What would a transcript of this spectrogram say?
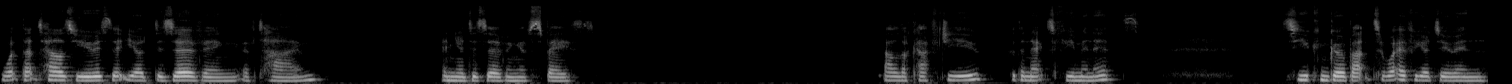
What that tells you is that you're deserving of time and you're deserving of space. I'll look after you for the next few minutes so you can go back to whatever you're doing,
